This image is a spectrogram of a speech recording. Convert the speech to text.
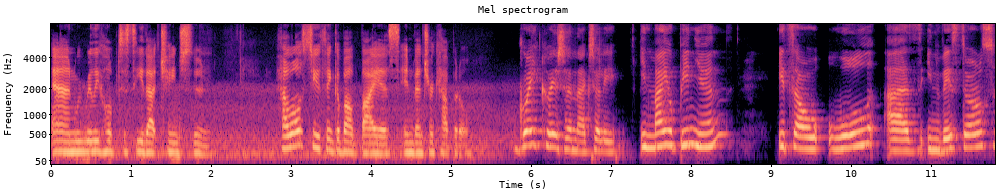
and we really hope to see that change soon. How else do you think about bias in venture capital? Great question, actually. In my opinion, it's our role as investors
